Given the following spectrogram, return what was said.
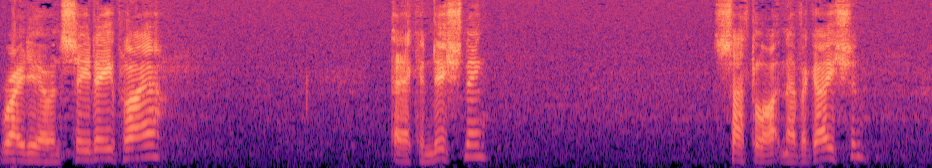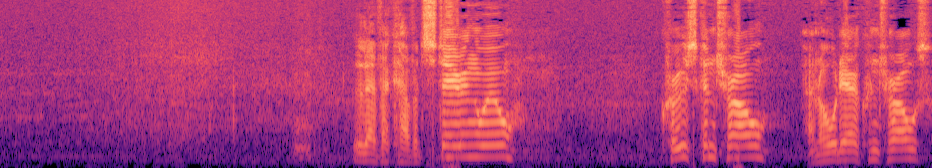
Radio and CD player. Air conditioning. Satellite navigation leather covered steering wheel, cruise control and audio controls,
